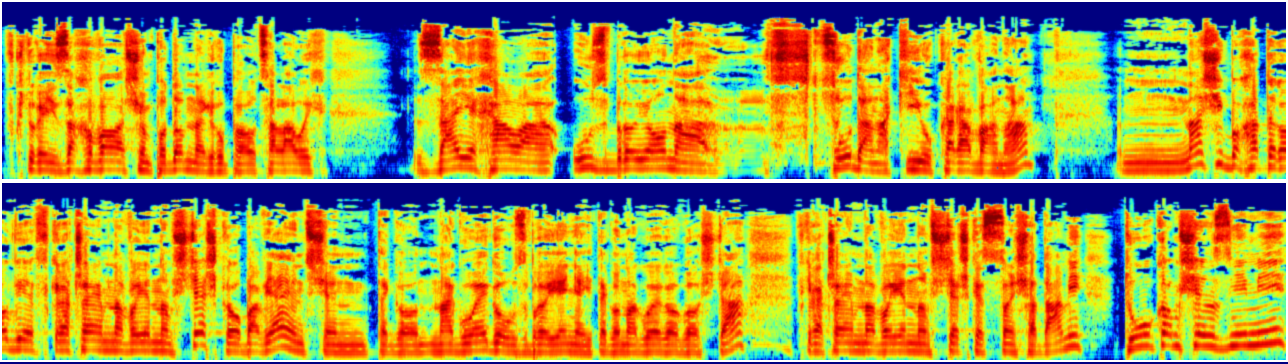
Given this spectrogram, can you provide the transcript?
w której zachowała się podobna grupa ocalałych, zajechała uzbrojona w cuda na kiju karawana. Nasi bohaterowie wkraczają na wojenną ścieżkę, obawiając się tego nagłego uzbrojenia i tego nagłego gościa. Wkraczają na wojenną ścieżkę z sąsiadami, tłuką się z nimi,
